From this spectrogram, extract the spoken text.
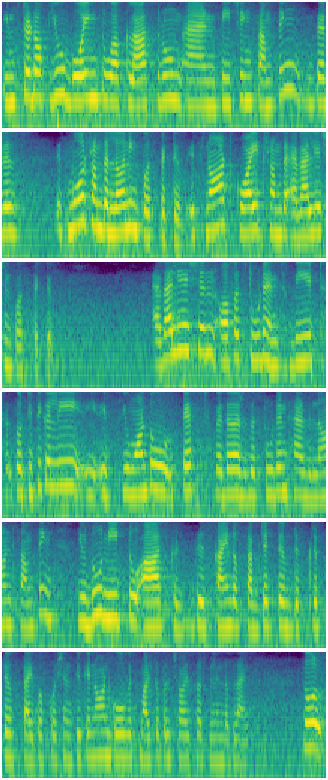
instead of you going to a classroom and teaching something there is it's more from the learning perspective it's not quite from the evaluation perspective evaluation of a student be it so typically if you want to test whether the student has learned something you do need to ask this kind of subjective descriptive type of questions. You cannot go with multiple choice or fill in the blanks. So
